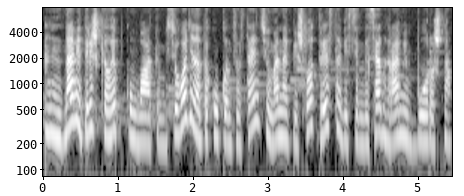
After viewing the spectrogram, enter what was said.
навіть трішки липкуватим. Сьогодні на таку консистенцію у мене пішло 380 грамів борошна.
